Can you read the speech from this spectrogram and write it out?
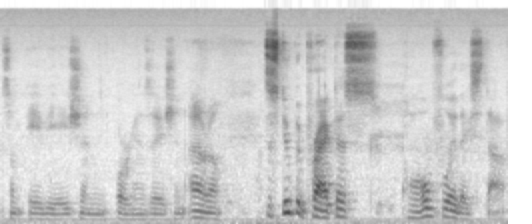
some aviation organization. I don't know. It's a stupid practice. Hopefully they stop.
